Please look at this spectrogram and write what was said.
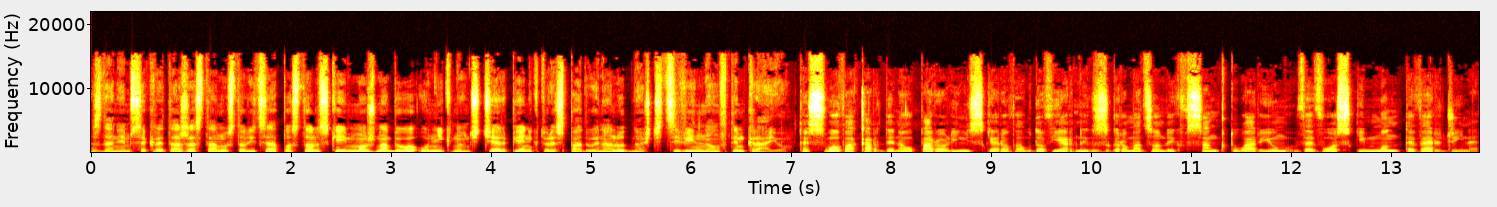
Zdaniem sekretarza stanu Stolicy Apostolskiej można było uniknąć cierpień, które spadły na ludność cywilną w tym kraju. Te słowa kardynał Parolin skierował do wiernych zgromadzonych w sanktuarium we włoskim Montevergine.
